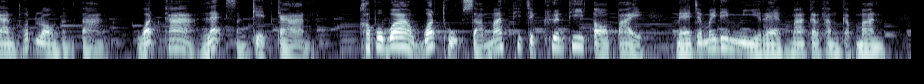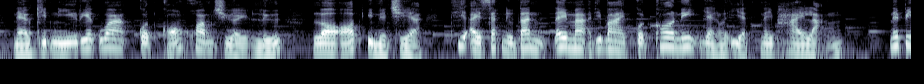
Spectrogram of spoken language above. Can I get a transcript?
การทดลองต่างๆ วัดค่าและสังเกตการเขาพบว่าวัตถุสามารถที่จะเคลื่อนที่ต่อไป แม้จะไม่ได้มีแรงมากระทำกับมันแนวคิดนี้เรียกว่ากฎของความเฉื่อยหรือ law of inertia ที่ไอแซคนิวตันได้มาอธิบายกฎข้อนี้อย่างละเอียดในภายหลัง ในปี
